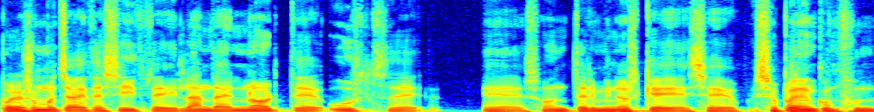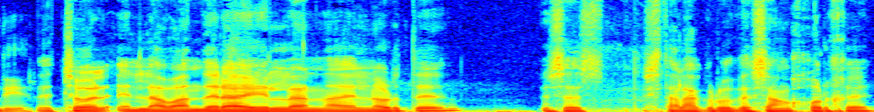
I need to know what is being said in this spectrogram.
Por eso muchas veces se dice Irlanda del Norte, Ulster, eh, son términos que se, se pueden confundir. De hecho, en la bandera de Irlanda del Norte está la cruz de San Jorge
